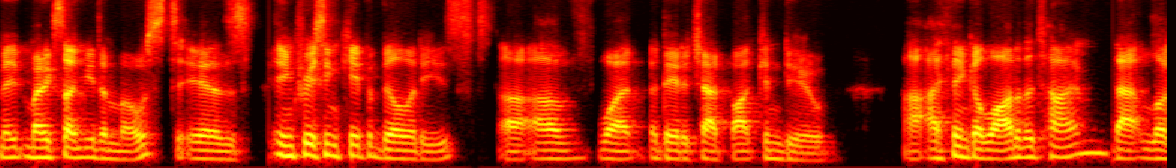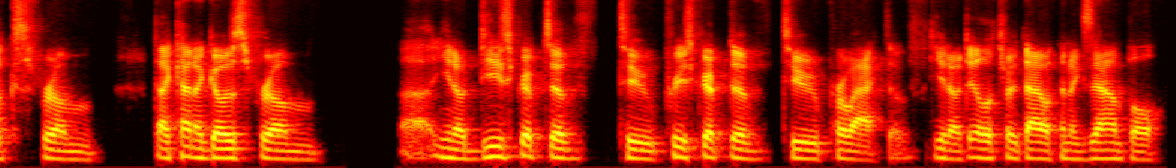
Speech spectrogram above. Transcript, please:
might excite me the most is increasing capabilities uh, of what a data chatbot can do. Uh, I think a lot of the time that looks from that kind of goes from uh, you know descriptive to prescriptive to proactive. You know, to illustrate that with an example,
